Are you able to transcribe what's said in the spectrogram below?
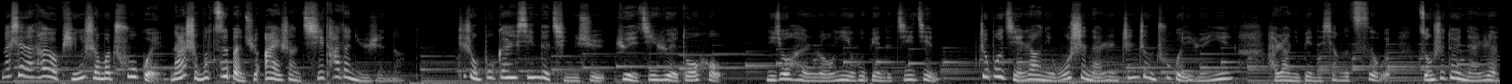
那现在他又凭什么出轨？拿什么资本去爱上其他的女人呢？这种不甘心的情绪越积越多后，你就很容易会变得激进。这不仅让你无视男人真正出轨的原因，还让你变得像个刺猬，总是对男人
